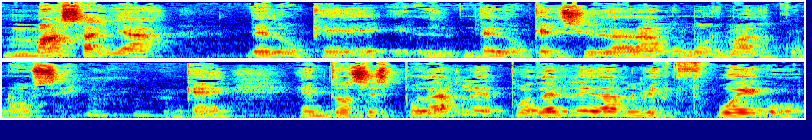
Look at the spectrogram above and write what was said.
más allá de lo que, de lo que el ciudadano normal conoce. ¿ok? Entonces, poderle, poderle darle fuego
